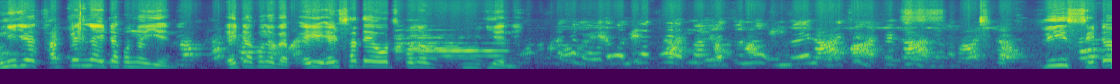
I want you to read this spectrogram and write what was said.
উনি যে থাকবেন না এটা কোনো ইয়ে নেই। এটা কোনো ব্যাপার এই এর সাথে ওর কোনো ইয়ে নেই। প্লিজ সেটা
